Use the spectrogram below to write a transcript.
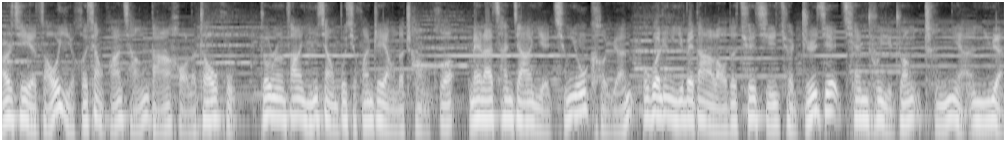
而且也早已和向华强打好了招呼。周润发一向不喜欢这样的场合，没来参加也情有可原。不过另一位大佬的缺席却直接牵出一桩陈年恩怨。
